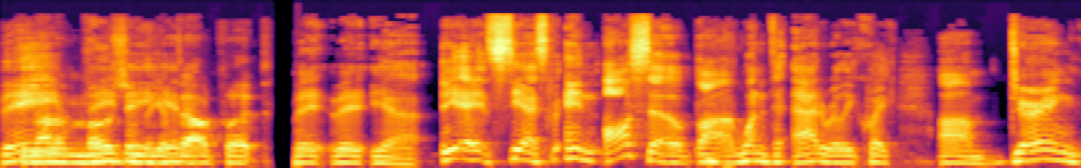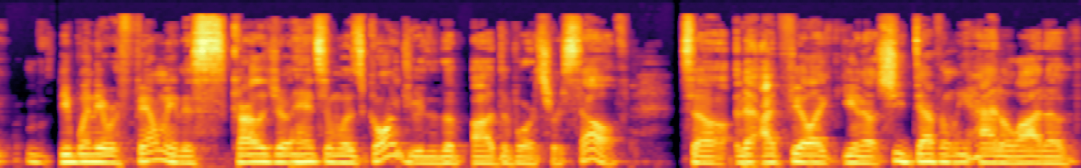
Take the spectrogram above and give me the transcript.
They, the amount of emotion they, they, have to output. They, they, yeah, it's yes, and also uh, wanted to add really quick. Um, during when they were filming this, Scarlett Johansson was going through the uh, divorce herself, so I feel like, you know, she definitely had a lot of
